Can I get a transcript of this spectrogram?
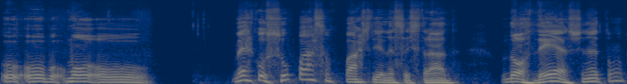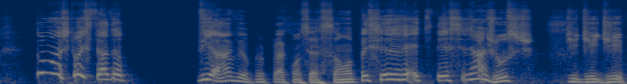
o, o, o Mercosul passa parte dele nessa estrada. O Nordeste, né? Então, então acho que é uma estrada viável para a concessão. Precisa ter esse ajuste de, de, de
